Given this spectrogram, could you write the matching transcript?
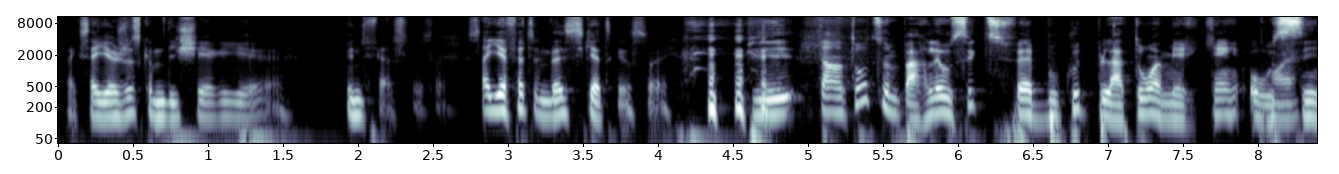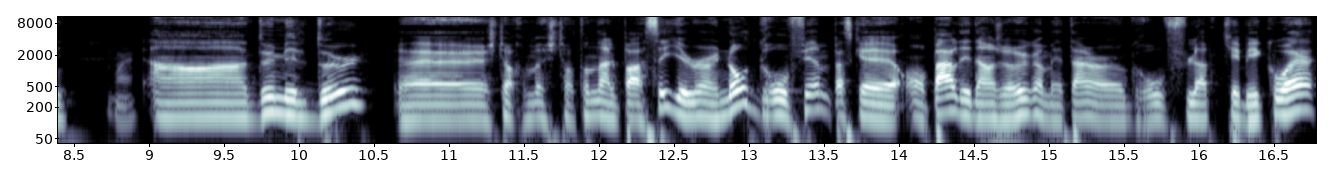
fait que ça y a juste comme déchiré euh, une fesse. là, ça. ça y a fait une belle cicatrice. ouais. Puis tantôt, tu me parlais aussi que tu fais beaucoup de plateaux américains aussi. ouais. En 2002, euh, je, te rem- je te retourne dans le passé, il y a eu un autre gros film parce qu'on parle des Dangereux comme étant un gros flop québécois,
